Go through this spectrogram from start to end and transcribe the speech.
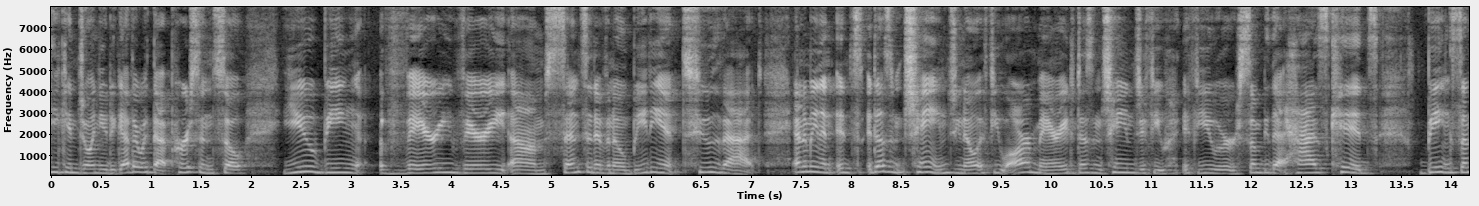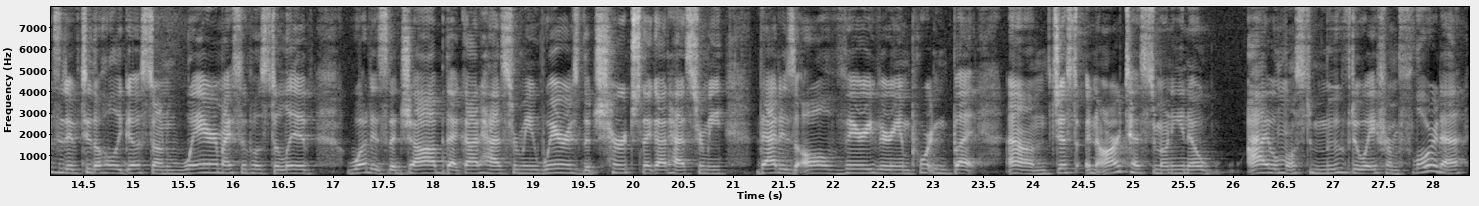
he can join you together with that person. So you being very, very um, sensitive and obedient to that. And I mean, it's it doesn't change. You know, if you are married, it doesn't change if you if you are somebody that has kids. Being sensitive to the Holy Ghost on where am I supposed to live? What is the job that God has for me? Where is the church that God has for me? That is all very, very important. But um, just in our testimony, you know, I almost moved away from Florida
